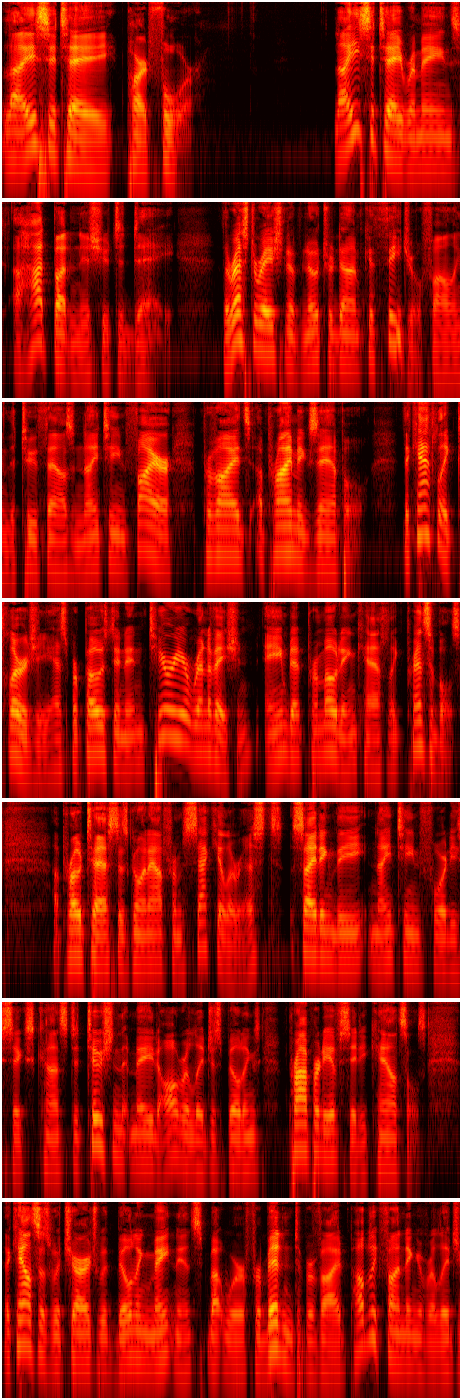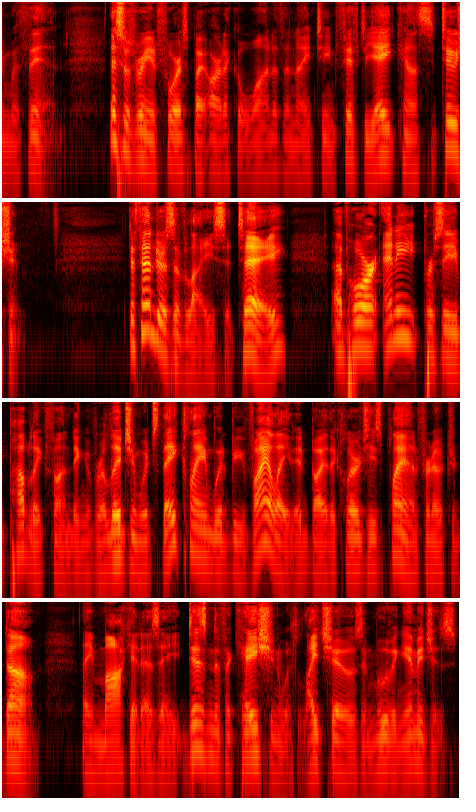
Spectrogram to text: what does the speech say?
Laïcité Part 4 Laïcité remains a hot button issue today. The restoration of Notre Dame Cathedral following the 2019 fire provides a prime example. The Catholic clergy has proposed an interior renovation aimed at promoting Catholic principles. A protest has gone out from secularists, citing the 1946 Constitution that made all religious buildings property of city councils. The councils were charged with building maintenance but were forbidden to provide public funding of religion within. This was reinforced by Article 1 of the 1958 Constitution. Defenders of laïcité abhor any perceived public funding of religion which they claim would be violated by the clergy's plan for Notre Dame. They mock it as a Disneyfication with light shows and moving images.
